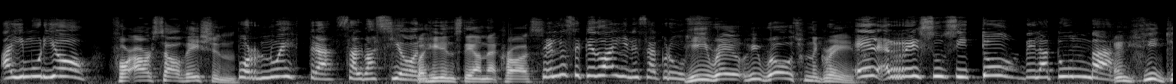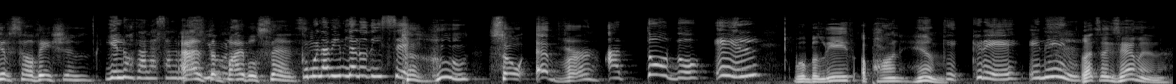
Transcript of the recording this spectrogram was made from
Ahí murió for our salvation. por nuestra salvación. But he didn't stay on that cross. Él no se quedó ahí en esa cruz. He, he rose from the grave. Él resucitó de la tumba. And he gives salvation, Y él nos da la salvación. as the. Bible says, Como la Biblia lo dice. to whosoever A todo él will believe upon him. que cree en él. Let's examine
